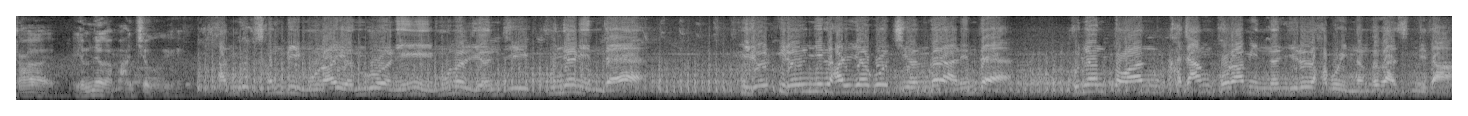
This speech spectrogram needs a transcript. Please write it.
다 염려가 많죠 그게. 한국 선비 문화연구원이 문을 연지 9년인데 이런, 이런 일 하려고 지은 건 아닌데 9년 동안 가장 보람 있는 일을 하고 있는 것 같습니다.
